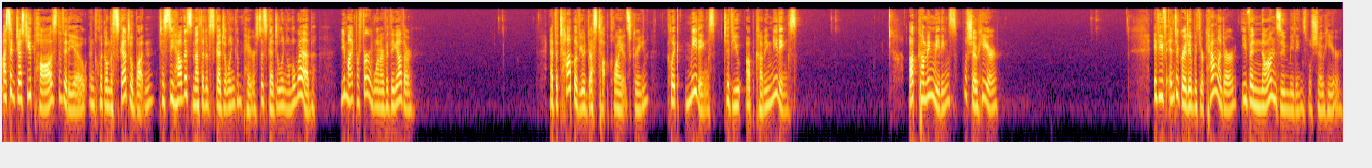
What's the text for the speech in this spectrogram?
I suggest you pause the video and click on the Schedule button to see how this method of scheduling compares to scheduling on the web. You might prefer one over the other. At the top of your desktop client screen, click Meetings to view upcoming meetings. Upcoming meetings will show here. If you've integrated with your calendar, even non-Zoom meetings will show here.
